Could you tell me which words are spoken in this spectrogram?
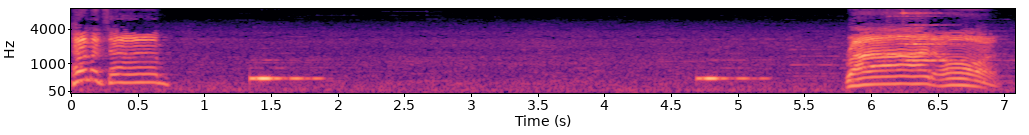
Hammer time! Right on.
